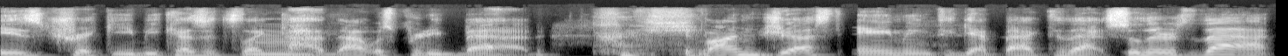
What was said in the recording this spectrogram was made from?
is tricky because it's like, mm. God, that was pretty bad. if I'm just aiming to get back to that. So there's that.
